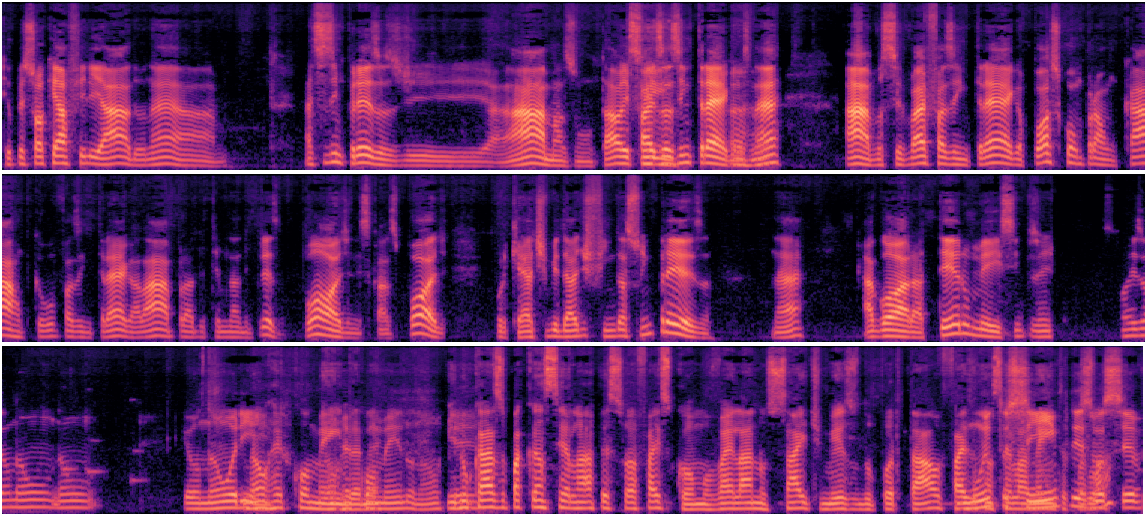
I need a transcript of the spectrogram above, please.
Tem o pessoal que é afiliado, né? A, a essas empresas de Amazon e tal, e faz Sim. as entregas, Aham. né? Ah, você vai fazer entrega? Posso comprar um carro porque eu vou fazer entrega lá para determinada empresa? Pode, nesse caso, pode, porque é a atividade fim da sua empresa, né? Agora, ter o MEI simplesmente mas eu não, não eu não oriento. Não recomenda, Não né? recomendo, não. E no caso, para cancelar, a pessoa faz como? Vai lá no site mesmo do portal, faz o Muito cancelamento. simples, por lá? você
